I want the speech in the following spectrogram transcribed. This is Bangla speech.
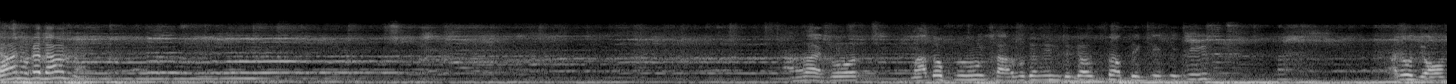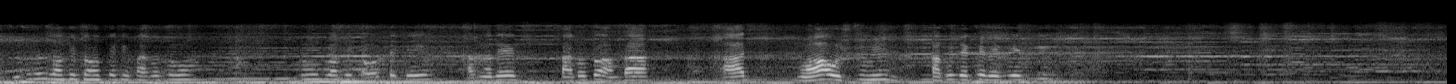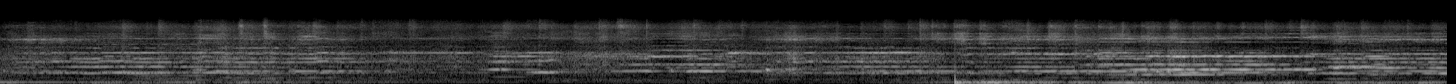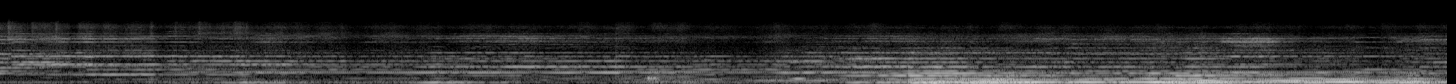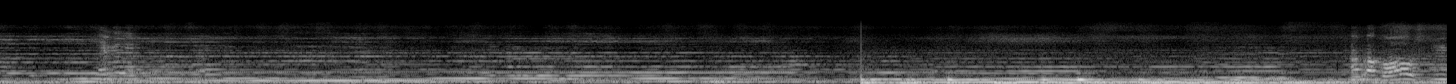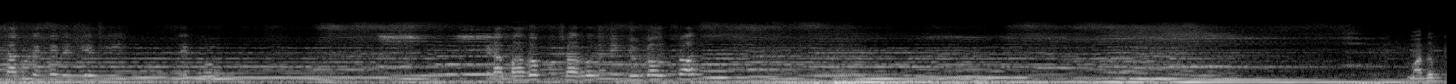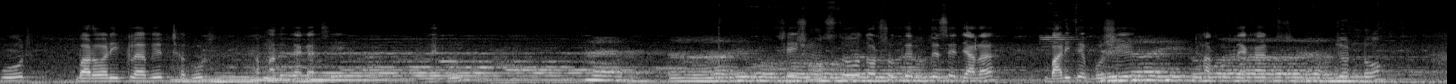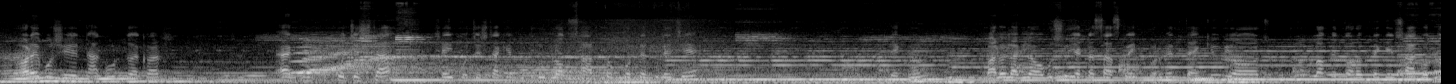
দাঁড়ান ওটা দাঁড়ান। না আমরা এখন মাধবপুর, সার্বজনীন দুর্গা উৎসব দেখতে এসেছি। আরও জন বিভিন্ন শহর থেকে স্বাগত। ব্লকের শহর থেকে আপনাদের স্বাগত। আমরা আজ মহা অষ্টমীর ঠাকুর দেখতে বেরিয়েছি। আমরা মহা অষ্টমী ঠাকুর দেখতে বেরিয়েছি দেখুন এটা মাধবপুর সার্বজনীন দুর্গা উৎসব মাধবপুর বারোয়ারি ক্লাবের ঠাকুর আপনাদের দেখাচ্ছি। দেখুন। সেই সমস্ত দর্শকদের উদ্দেশ্যে যারা বাড়িতে বসে ঠাকুর দেখার জন্য ঘরে বসে ঠাকুর দেখার এক প্রচেষ্টা, সেই প্রচেষ্টাকে দুটো ব্লক সার্থক করতে তুলেছে। দেখুন, ভালো লাগলে অবশ্যই একটা সাবস্ক্রাইব করবেন। থ্যাংক ইউ বিয়র ব্লকের তরফ থেকে স্বাগত।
